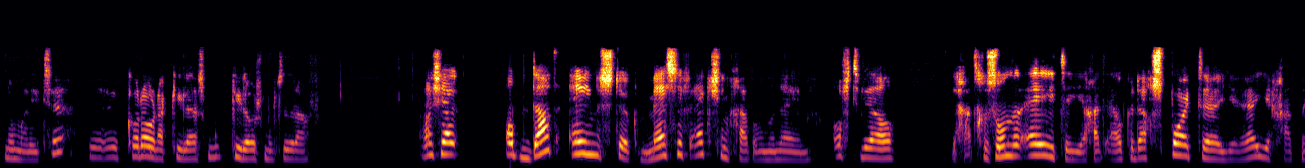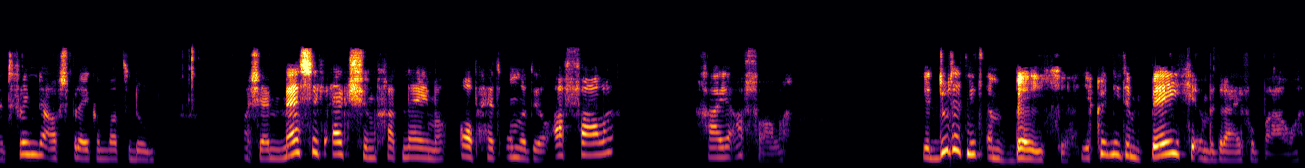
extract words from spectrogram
Noem maar iets, hè. Coronakilo's kilo's moeten eraf. Als jij op dat ene stuk massive action gaat ondernemen. Oftewel, je gaat gezonder eten. Je gaat elke dag sporten. Je, je gaat met vrienden afspreken om wat te doen. Als jij massive action gaat nemen op het onderdeel afvallen, ga je afvallen. Je doet het niet een beetje. Je kunt niet een beetje een bedrijf opbouwen.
